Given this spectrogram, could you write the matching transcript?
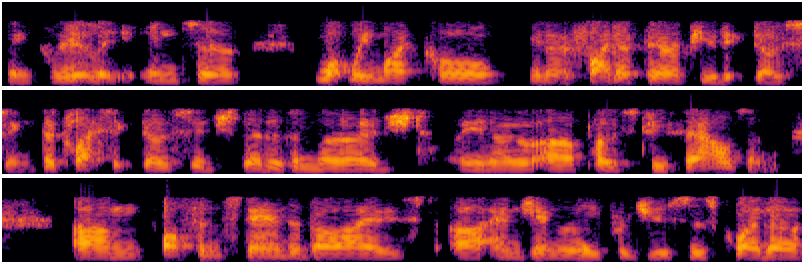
think really into what we might call, you know, phytotherapeutic dosing, the classic dosage that has emerged, you know, uh, post 2000, um, often standardized uh, and generally produces quite a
